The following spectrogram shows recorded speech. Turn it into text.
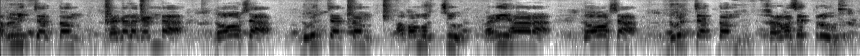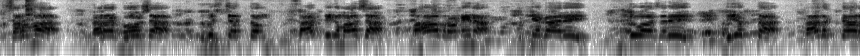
అభివృద్ధ్యర్థం సగలగండ దోష నివృత్యర్థం అపముచ్చు పరిహార దోష నివృత్యర్థం సర్వశత్రు సర్వ నరఘోష నివృత్యర్థం కార్తీక మాస మహాప్రవణేన పుణ్యకాలే హిందువాసరే ప్రియుక్త ప్రాతకాల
